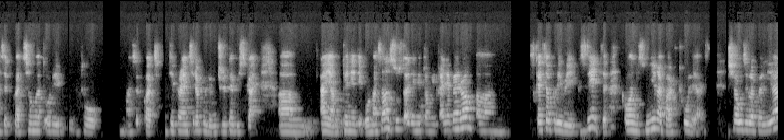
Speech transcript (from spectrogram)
ასე ვთქვათ სომატური თუ ასე ვთქვათ დიფერენცირებული უჯრედებისგან აი ამ გენეტიკურ მასალას ზუსტად იმიტომ იყენებენ რომ სქესობრივი გზით კლონის მიღება რთული არის. შეუძლებელია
